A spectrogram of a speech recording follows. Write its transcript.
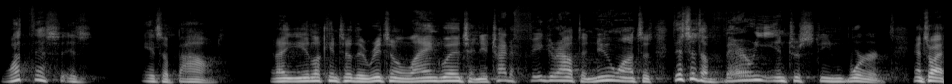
what this is, is about. And you look into the original language and you try to figure out the nuances. This is a very interesting word. And so I,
